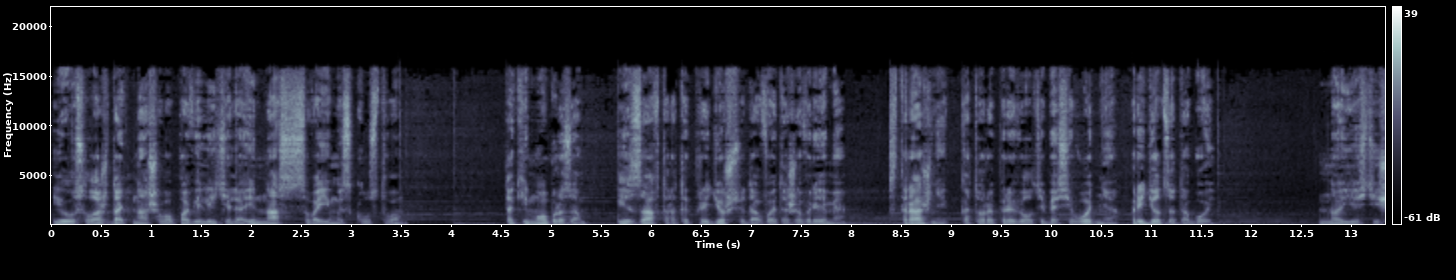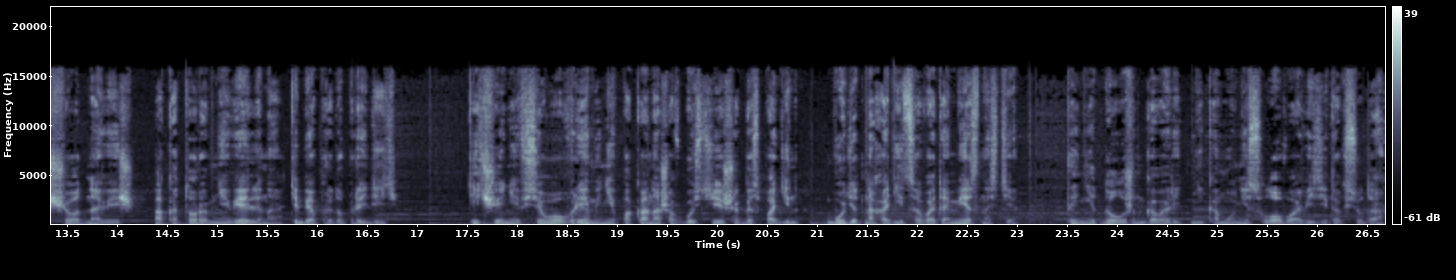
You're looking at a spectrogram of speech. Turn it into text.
и услаждать нашего повелителя и нас своим искусством. Таким образом, и завтра ты придешь сюда в это же время. Стражник, который привел тебя сегодня, придет за тобой. Но есть еще одна вещь, о которой мне велено тебя предупредить течение всего времени, пока наш августейший господин будет находиться в этой местности, ты не должен говорить никому ни слова о визитах сюда.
